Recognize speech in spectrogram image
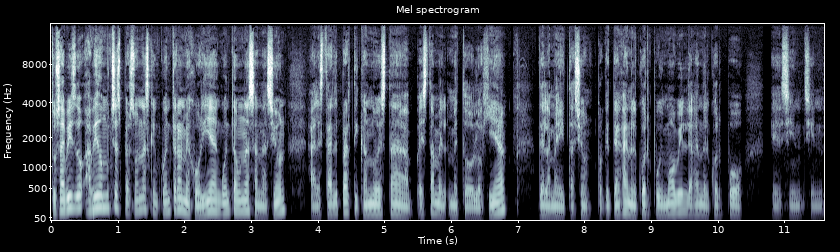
Entonces ha habido, ha habido muchas personas que encuentran mejoría, encuentran una sanación al estar practicando esta, esta metodología de la meditación, porque te dejan el cuerpo inmóvil, dejan el cuerpo eh, sin, sin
